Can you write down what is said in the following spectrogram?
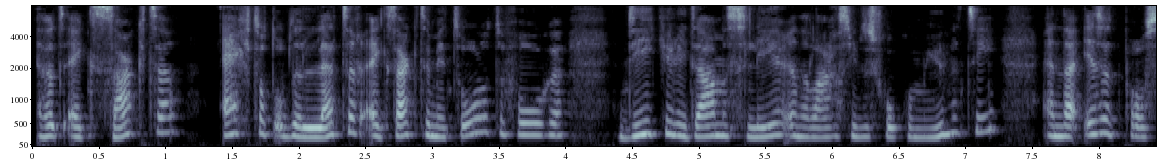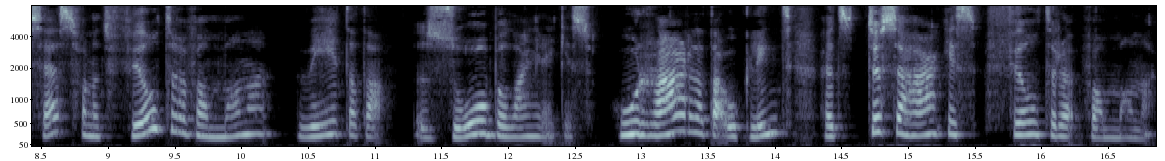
het exacte, echt tot op de letter exacte methode te volgen die ik jullie dames leer in de Lagers School Community. En dat is het proces van het filteren van mannen. Weet dat dat zo belangrijk is. Hoe raar dat dat ook klinkt, het tussenhaakjes filteren van mannen.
